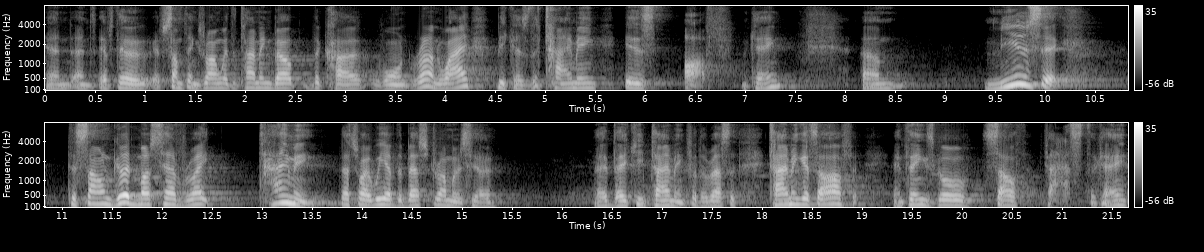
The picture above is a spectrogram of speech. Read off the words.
And, and if, there, if something's wrong with the timing belt, the car won't run. Why? Because the timing is off. Okay? Um, music, to sound good, must have right timing. That's why we have the best drummers here. They, they keep timing for the rest of timing gets off and things go south fast, okay?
